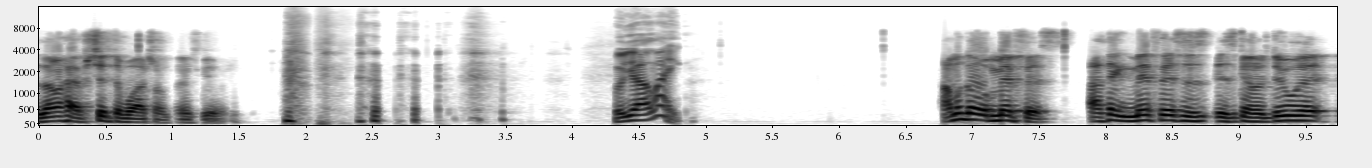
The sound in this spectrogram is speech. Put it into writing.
because I don't have shit to watch on Thanksgiving. Who y'all like? I'm gonna go with Memphis. I think Memphis is, is gonna do it.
